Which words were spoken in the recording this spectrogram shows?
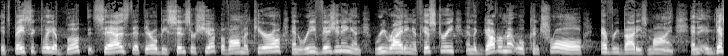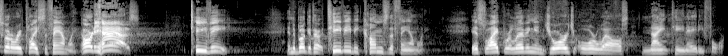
It's basically a book that says that there will be censorship of all material and revisioning and rewriting of history, and the government will control everybody's mind. And, guess what will replace the family? It already has TV. In the book, TV uh, becomes the family. It's like we're living in George Orwell's 1984.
